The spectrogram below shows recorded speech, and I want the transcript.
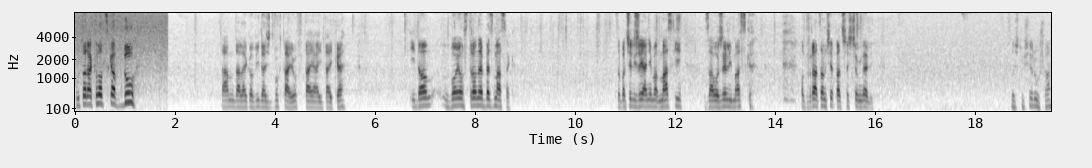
Półtora klocka w dół. Tam daleko widać dwóch tajów, Taja i Tajkę. Idą w moją stronę bez masek. Zobaczyli, że ja nie mam maski, założyli maskę. Odwracam się, patrzę, ściągnęli. Coś tu się rusza.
